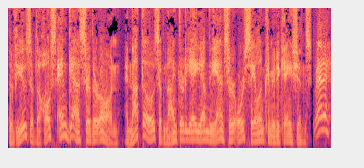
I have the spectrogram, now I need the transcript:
The views of the hosts and guests are their own, and not those of 9:30 a.m. The Answer or Salem Communications. Ready?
